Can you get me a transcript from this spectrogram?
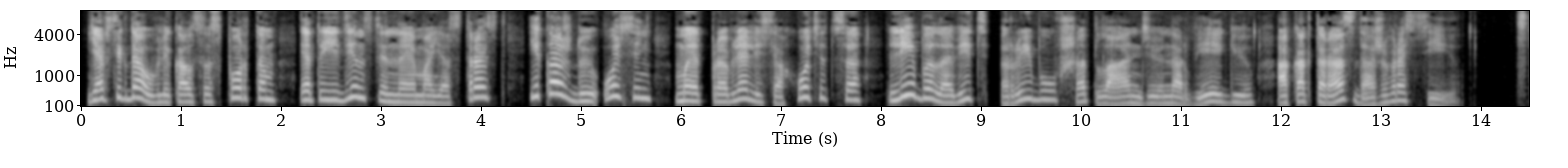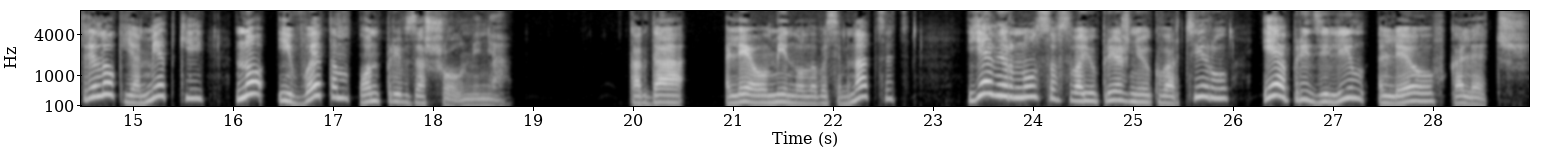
Я всегда увлекался спортом, это единственная моя страсть, и каждую осень мы отправлялись охотиться, либо ловить рыбу в Шотландию, Норвегию, а как-то раз даже в Россию. Стрелок я меткий, но и в этом он превзошел меня. Когда Лео минуло восемнадцать, я вернулся в свою прежнюю квартиру и определил Лео в колледж.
